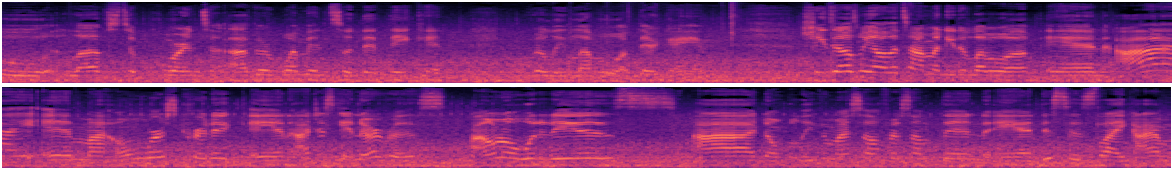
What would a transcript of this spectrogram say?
who loves to pour into other women so that they can really level up their game she tells me all the time I need to level up and I am my own worst critic and I just get nervous. I don't know what it is. I don't believe in myself or something and this is like I'm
